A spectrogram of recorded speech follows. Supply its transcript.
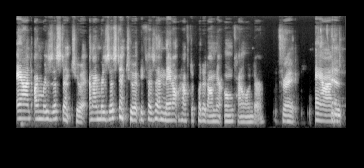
And I'm resistant to it. And I'm resistant to it because then they don't have to put it on their own calendar. That's right. And, and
